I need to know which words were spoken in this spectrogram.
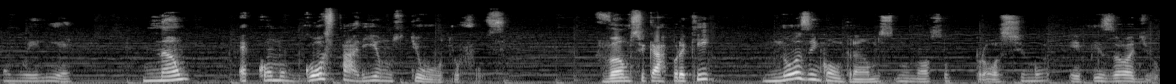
como ele é. Não é como gostaríamos que o outro fosse. Vamos ficar por aqui? Nos encontramos no nosso próximo episódio.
